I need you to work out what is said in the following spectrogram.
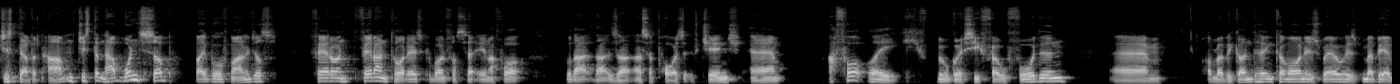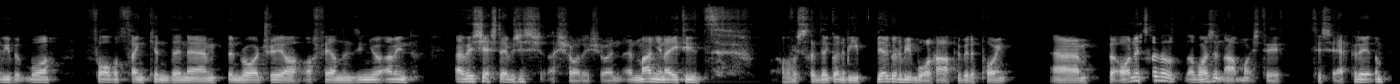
just didn't happen. Just didn't happen. One sub by both managers. Ferran, Ferran Torres come on for City, and I thought, well, that that is a that's a positive change. Um, I thought like we were going to see Phil Foden, um, or maybe Gundogan come on as well, who's maybe a wee bit more forward thinking than um, than Rodri or, or Fernandinho. I mean, it was just it was just a shoddy show, and, and Man United obviously they're going to be they're going to be more happy with a point. Um, but honestly, there, there, wasn't that much to to separate them.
